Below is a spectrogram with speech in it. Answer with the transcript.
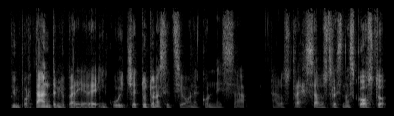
più importante, a mio parere, in cui c'è tutta una sezione connessa allo stress, allo stress nascosto.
